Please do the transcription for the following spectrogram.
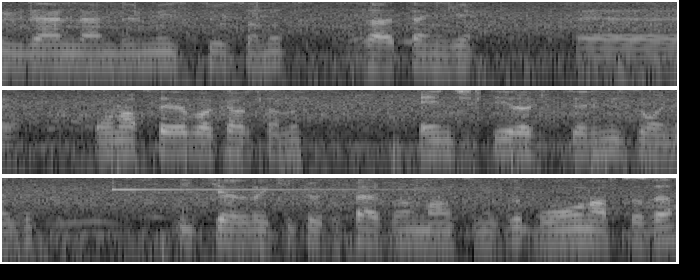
Bir değerlendirme istiyorsanız zaten eee, 10 haftaya bakarsanız en ciddi rakiplerimizle oynadık. İlk yarıdaki kötü performansımızı bu 10 haftada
